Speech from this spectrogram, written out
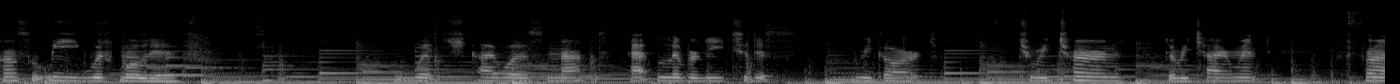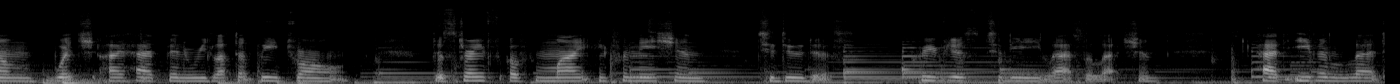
Constantly with motive which I was not at liberty to disregard, to return the retirement from which I had been reluctantly drawn. The strength of my inclination to do this, previous to the last election, had even led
